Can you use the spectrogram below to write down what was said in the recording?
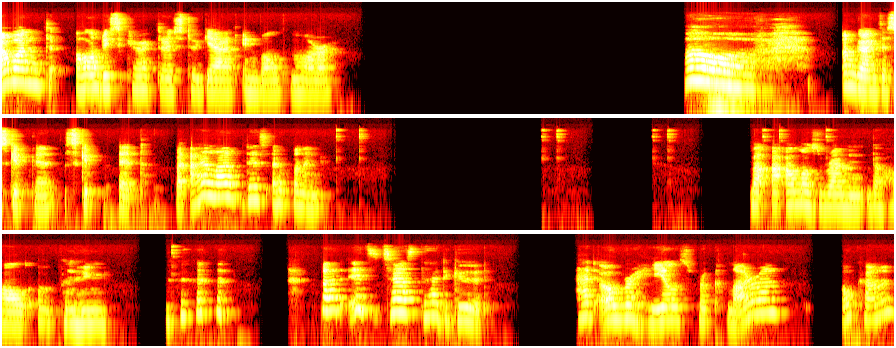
I want all of these characters to get involved more. Oh, I'm going to skip it, skip it. But I love this opening. But I almost ran the whole opening. but it's just that good. Head over heels for Clara? Okay.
